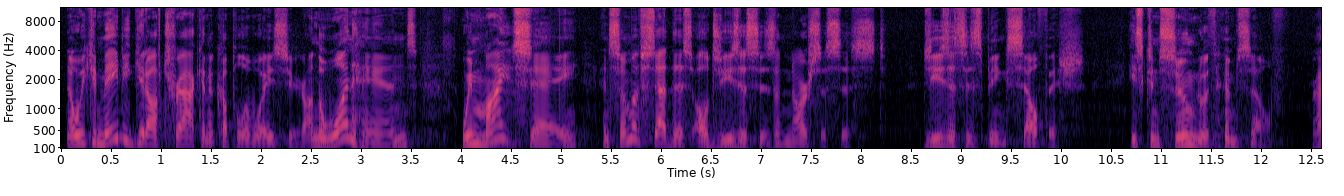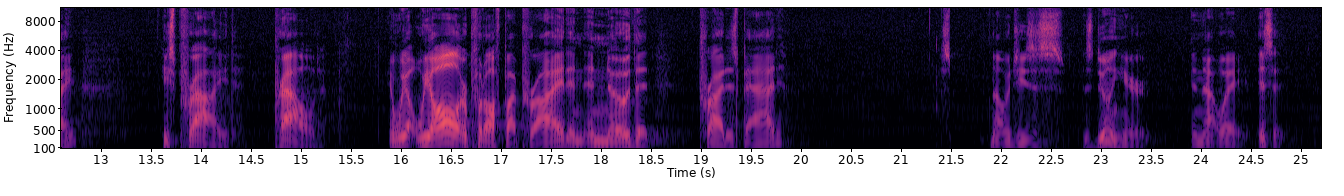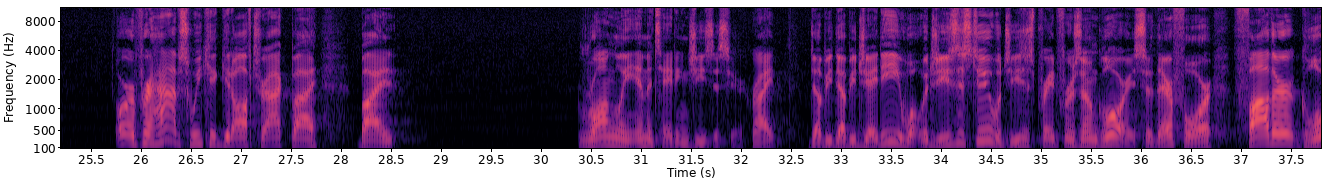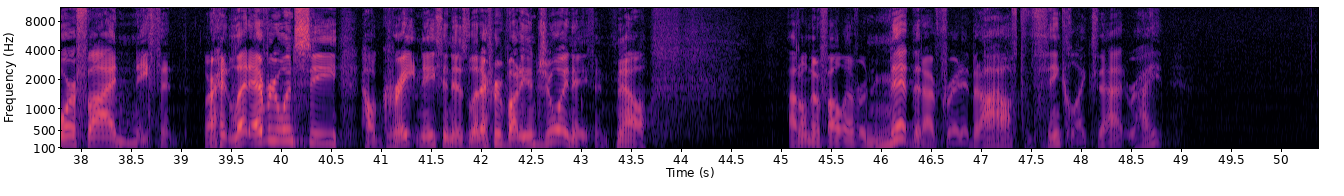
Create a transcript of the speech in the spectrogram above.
Now, we can maybe get off track in a couple of ways here. On the one hand, we might say, and some have said this, oh, Jesus is a narcissist. Jesus is being selfish. He's consumed with himself, right? He's pride, proud. And we, we all are put off by pride and, and know that pride is bad. It's not what Jesus is doing here in that way, is it? Or perhaps we could get off track by, by wrongly imitating Jesus here, right? WWJD, what would Jesus do? Well, Jesus prayed for his own glory. So therefore, Father, glorify Nathan. All right, let everyone see how great Nathan is. Let everybody enjoy Nathan. Now, I don't know if I'll ever admit that I've prayed it, but I often think like that, right?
